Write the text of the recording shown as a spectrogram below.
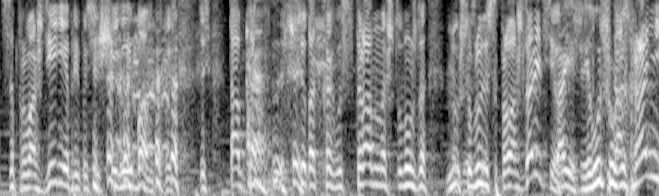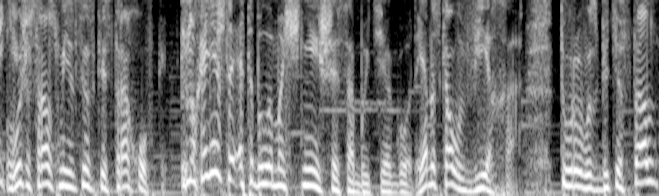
сопровождение при посещении банка. То есть, то есть там так, все так как бы странно, что нужно, чтобы люди сопровождали тебя. Конечно, и лучше, уже, охранники. лучше сразу с медицинской страховкой. Но, конечно, это было мощнейшее событие года. Я бы сказал, веха. Туры в Узбекистан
